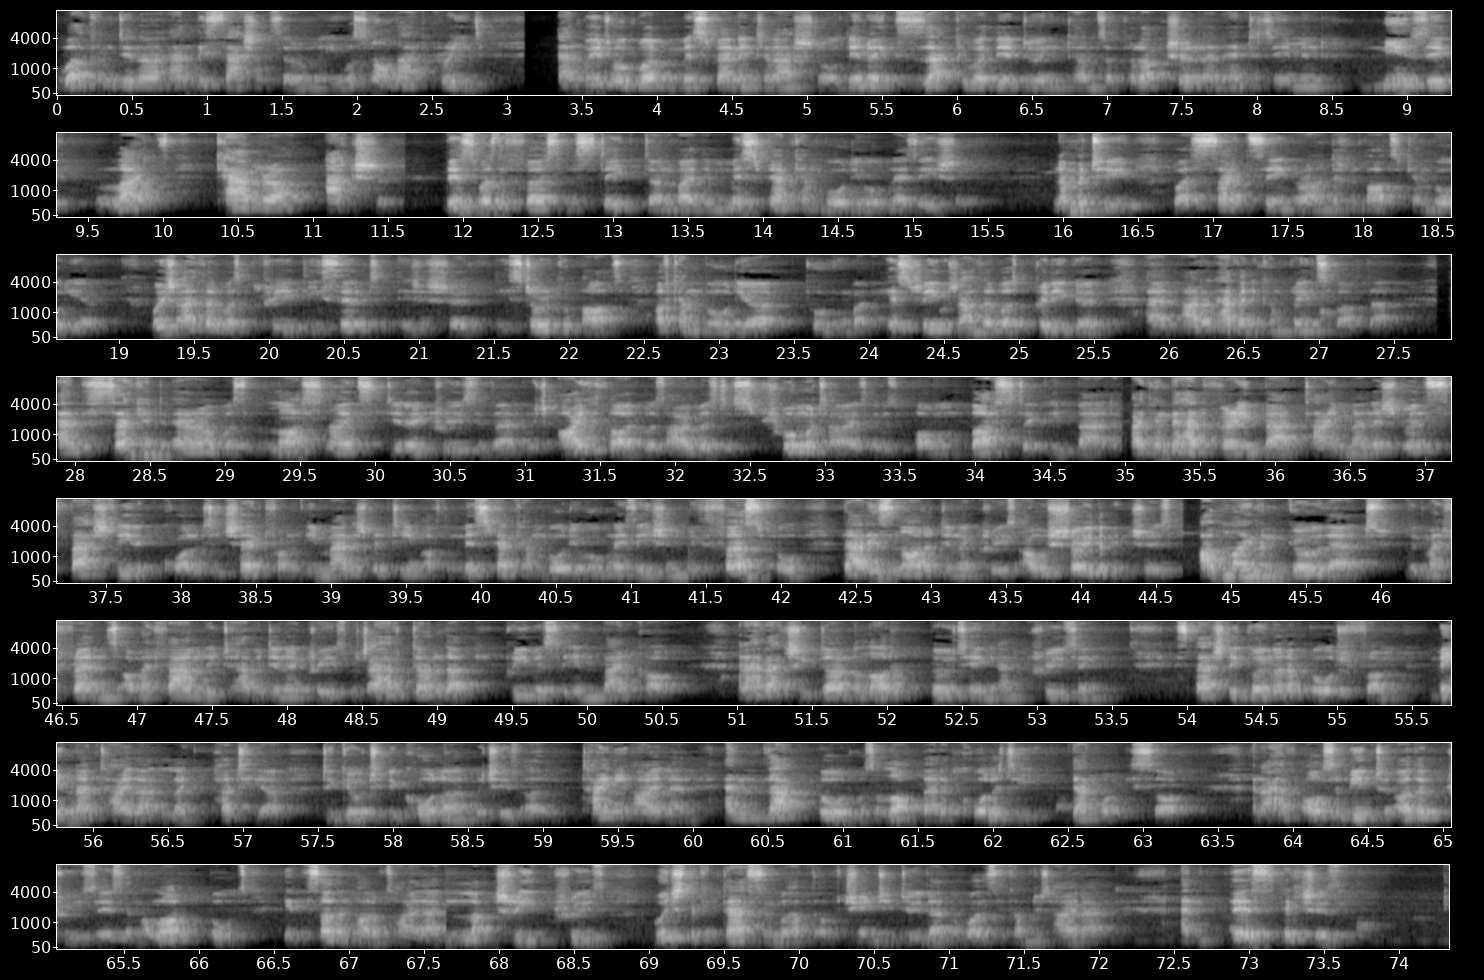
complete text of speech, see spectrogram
welcome dinner and the sashing ceremony was not that great. And we talk about Miss Grand International, they know exactly what they're doing in terms of production and entertainment, music, lights, camera, action. This was the first mistake done by the Miss Grand Cambodia organization. Number two was sightseeing around different parts of Cambodia, which I thought was pretty decent. They just showed the historical parts of Cambodia, talking about history, which I thought was pretty good, and I don't have any complaints about that. And the second era was last night's dinner cruise event, which I thought was, I was just traumatized. It was bombastically bad. I think they had very bad time management, especially the quality check from the management team of the Grand Cambodia organization. First of all, that is not a dinner cruise. I will show you the pictures. I will not even go there with my friends or my family to have a dinner cruise, which I have done that previously in Bangkok. And I've actually done a lot of boating and cruising especially going on a boat from mainland Thailand, like Pattaya, to go to the Koh Larn, which is a tiny island, and that boat was a lot better quality than what we saw. And I have also been to other cruises and a lot of boats in the southern part of Thailand, luxury cruise, which the contestants will have the opportunity to do that once they come to Thailand. And this pictures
